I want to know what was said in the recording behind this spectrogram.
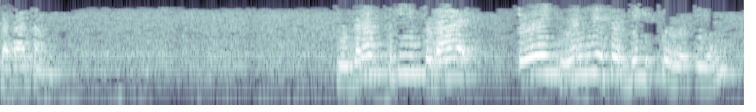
بتاتا ہوں درخت کی ابتدا ایک مہینے سے بیس سے ہوتی ہے۔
